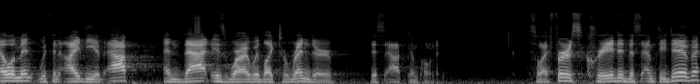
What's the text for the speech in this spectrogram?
element with an ID of app, and that is where I would like to render this app component. So I first created this empty div,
